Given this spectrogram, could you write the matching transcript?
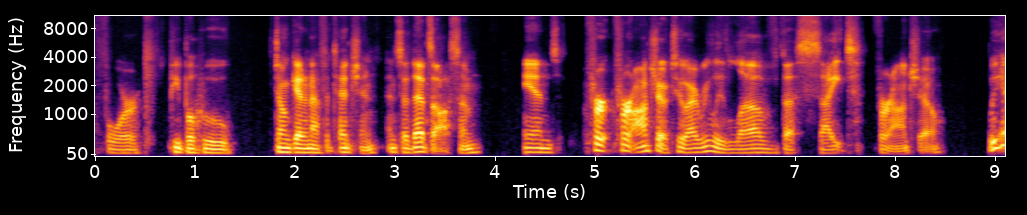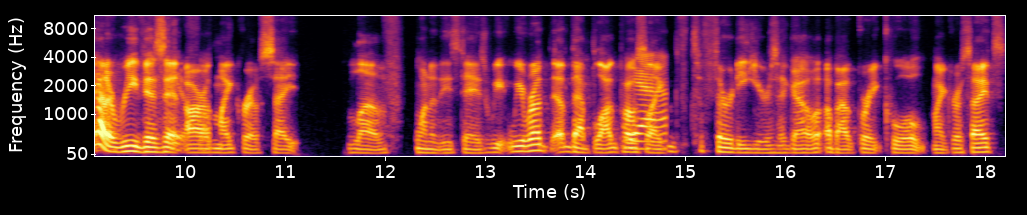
for people who don't get enough attention, and so that's awesome. And for for Ancho too, I really love the site for Ancho. We Yeah, got to revisit our beautiful. micro site love one of these days. We we wrote that blog post Yeah. like 30 years ago about great cool microsites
